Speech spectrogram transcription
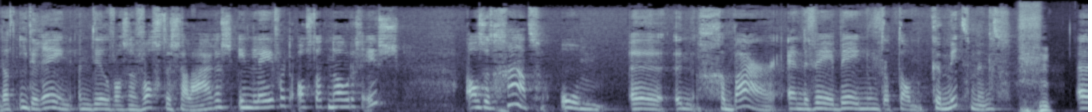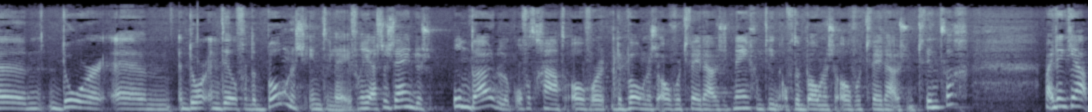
dat iedereen een deel van zijn vaste salaris inlevert als dat nodig is. Als het gaat om een gebaar, en de VEB noemt dat dan commitment. Ehm, door, ehm, door een deel van de bonus in te leveren. Ja, ze zijn dus onduidelijk of het gaat over de bonus over 2019 of de bonus over 2020. Maar ik denk, ja,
